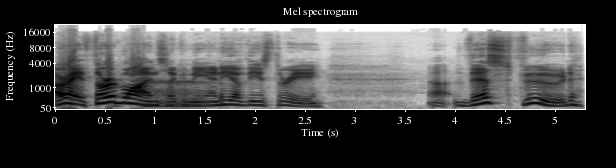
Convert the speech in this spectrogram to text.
All right, third one. So it can be any of these three. Uh, this food,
